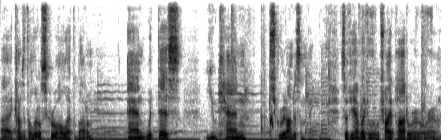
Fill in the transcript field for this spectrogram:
Uh, it comes with a little screw hole at the bottom. And with this, you can screw it onto something. So if you have like a little tripod or, or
